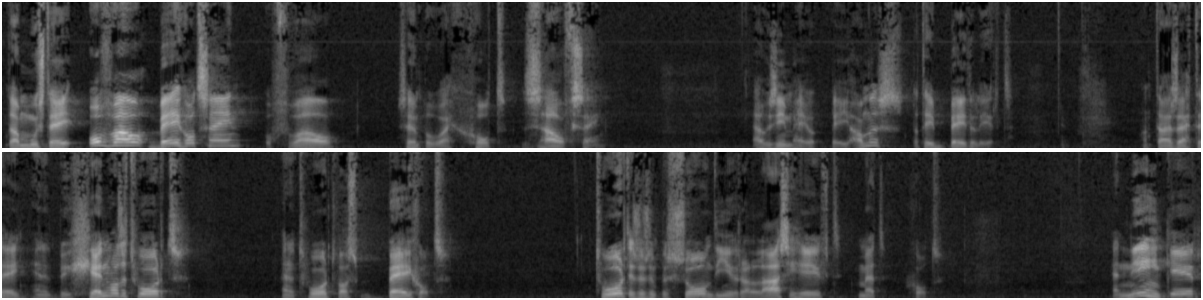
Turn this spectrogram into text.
dan moest hij ofwel bij God zijn, ofwel simpelweg God zelf zijn. En we zien bij Johannes dat hij beide leert. Want daar zegt hij, in het begin was het woord en het woord was bij God. Het woord is dus een persoon die een relatie heeft met God. En negen keer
